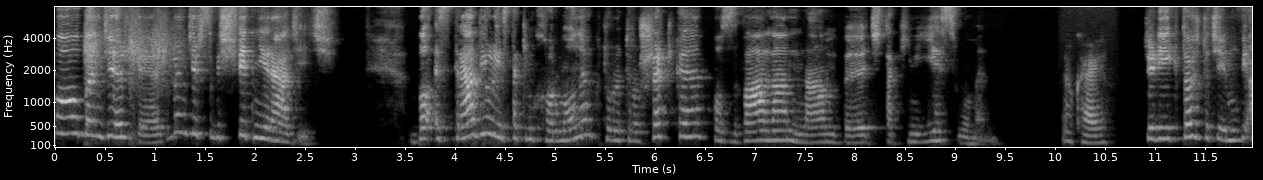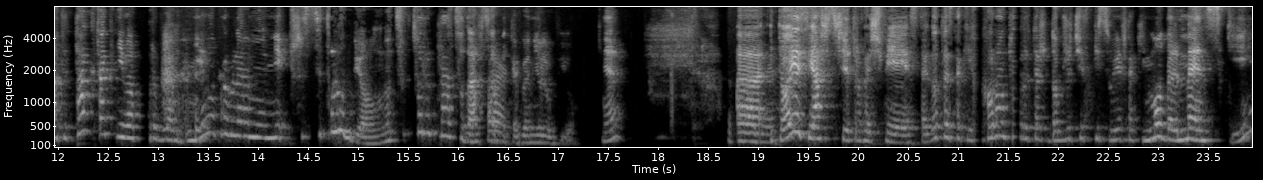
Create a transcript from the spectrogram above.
bo będziesz, wiesz, będziesz sobie świetnie radzić. Bo estradiol jest takim hormonem, który troszeczkę pozwala nam być takim yes woman. Okej. Czyli ktoś do ciebie mówi, a ty tak, tak, nie ma problemu. Nie ma problemu, nie, wszyscy to lubią. No co, który pracodawca Tak. by tego nie lubił, nie? E. I to jest, ja się trochę śmieję z tego, to jest taki hormon, który też dobrze cię wpisuje w taki model męski,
